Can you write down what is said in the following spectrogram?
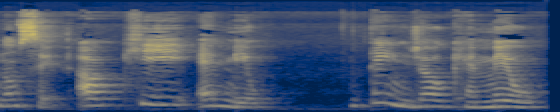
Não sei, algo que é meu. Entende? Algo que é meu.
